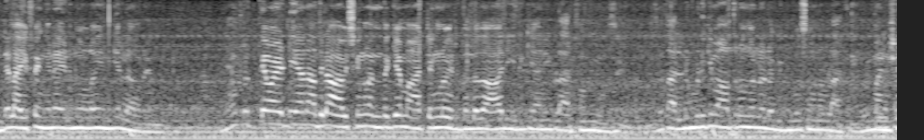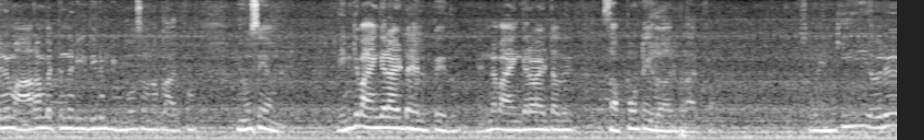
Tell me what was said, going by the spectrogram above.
എന്റെ ലൈഫ് എങ്ങനെയായിരുന്നു എന്നുള്ളത് എനിക്കല്ല പറയാൻ പറ്റും ഞാൻ കൃത്യമായിട്ട് ഞാൻ അതിൽ ആവശ്യങ്ങൾ എന്തൊക്കെയാണ് മാറ്റങ്ങൾ വരുത്തേണ്ടത് ആ രീതിക്ക് ഞാൻ ഈ പ്ലാറ്റ്ഫോം യൂസ് ചെയ്യും തല്ലുപിടിക്ക് മാത്രമൊന്നുമല്ലല്ലോ ബിഗ് ബോസ് എന്ന പ്ലാറ്റ്ഫോം ഒരു മനുഷ്യന് മാറാൻ പറ്റുന്ന രീതിയിലും ബിഗ് ബോസ് എന്ന പ്ലാറ്റ്ഫോം യൂസ് ചെയ്യാൻ പറ്റും. എനിക്ക് ഭയങ്കരമായിട്ട് ഹെൽപ്പ് ചെയ്തു. എന്നെ ഭയങ്കരമായിട്ട് അത് സപ്പോർട്ട് ചെയ്തു ആ ഒരു പ്ലാറ്റ്ഫോം സോ എനിക്ക് ഒരു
